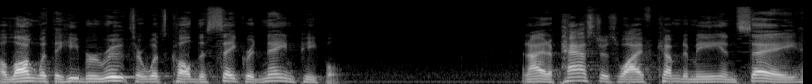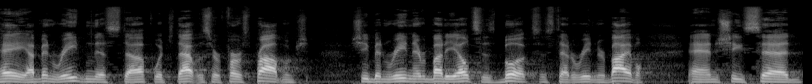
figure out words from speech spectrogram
Along with the Hebrew roots are what's called the sacred name people. And I had a pastor's wife come to me and say, Hey, I've been reading this stuff, which that was her first problem. She'd been reading everybody else's books instead of reading her Bible. And she said,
